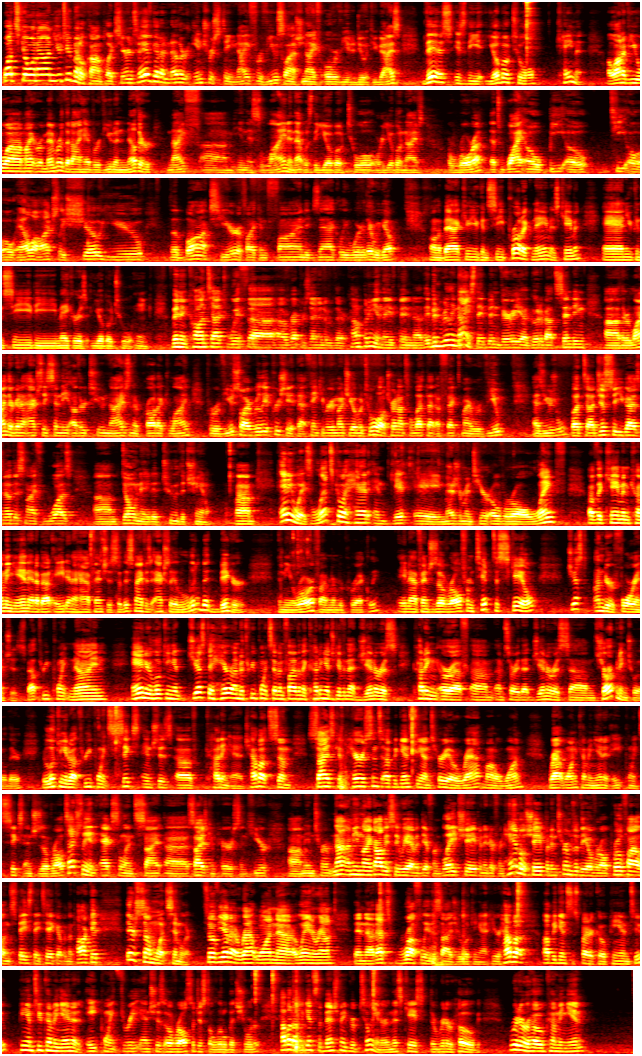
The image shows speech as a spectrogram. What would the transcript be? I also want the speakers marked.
Speaker 1: What's going on YouTube Metal Complex here and today I've got another interesting knife review slash knife overview to do with you guys. This is the Yobo Tool Cayman. A lot of you uh, might remember that I have reviewed another knife um, in this line and that was the Yobo Tool or Yobo Knives Aurora. That's Y-O-B-O-T-O-O-L. I'll actually show you the box here if I can find exactly where, there we go. On the back here you can see product name is Cayman and you can see the maker is Yobo Tool Inc. Been in contact with uh, a representative of their company and they've been uh, they've been really nice. They've been very uh, good about sending uh, their line. They're going to actually send the other two knives in their product line for review so I really appreciate that. Thank you very much Yobo Tool. I'll try not to let that affect my review as usual but uh, just so you guys know this knife was um, donated to the channel. Um, anyways, let's go ahead and get a measurement here overall length of the Cayman coming in at about eight and a half inches. So this knife is actually a little bit bigger than the Aurora, if I remember correctly. Eight and a half inches overall. From tip to scale, just under four inches, about 3.9 and you're looking at just a hair under 3.75 on the cutting edge, given that generous cutting, or uh, um, I'm sorry, that generous um, sharpening choil there. You're looking at about 3.6 inches of cutting edge. How about some size comparisons up against the Ontario Rat Model 1? Rat 1 coming in at 8.6 inches overall. It's actually an excellent si uh, size comparison here. Um, in term, not I mean like obviously we have a different blade shape and a different handle shape, but in terms of the overall profile and space they take up in the pocket, they're somewhat similar. So if you have a Rat 1 uh, laying around, then uh, that's roughly the size you're looking at here. How about up against the Spyderco PM2? PM2 coming in at 8.3 inches overall, so just a little bit shorter. How about up against the Benchmade Griptilian, or in this case, the Ritter Hogue? Ritter Hogue coming in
